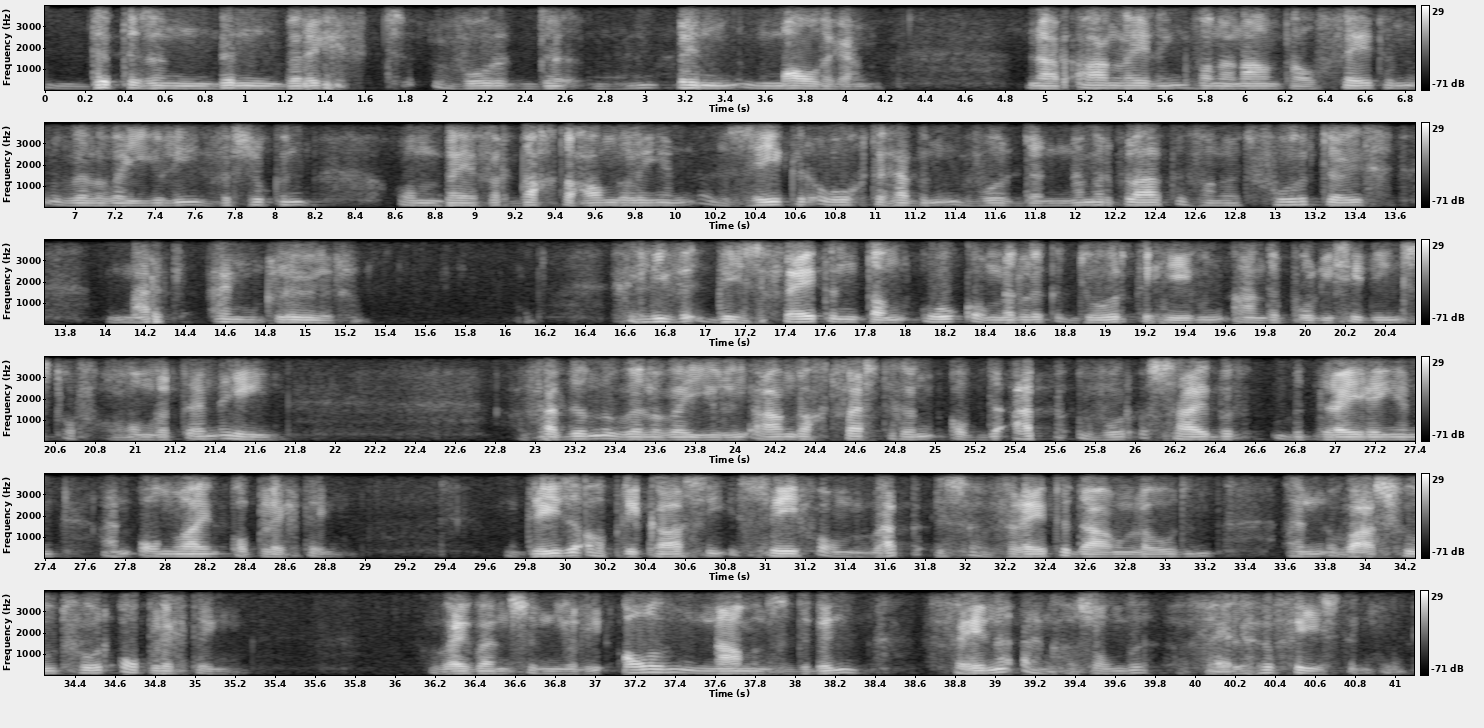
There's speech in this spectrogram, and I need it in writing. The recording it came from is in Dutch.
Dit is een BIN-bericht voor de BIN Maldegang. Naar aanleiding van een aantal feiten willen wij jullie verzoeken om bij verdachte handelingen zeker oog te hebben voor de nummerplaten van het voertuig, merk en kleur. Gelieve deze feiten dan ook onmiddellijk door te geven aan de politiedienst of 101. Verder willen wij jullie aandacht vestigen op de app voor cyberbedreigingen en online oplichting. Deze applicatie Safe on Web is vrij te downloaden en waarschuwt voor oplichting. Wij wensen jullie allen namens de BIN fijne en gezonde veilige feesten.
